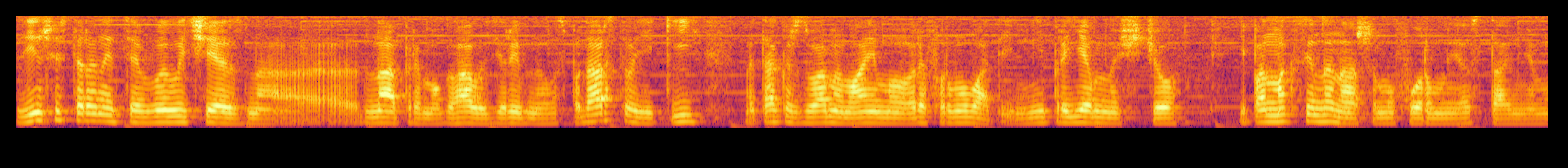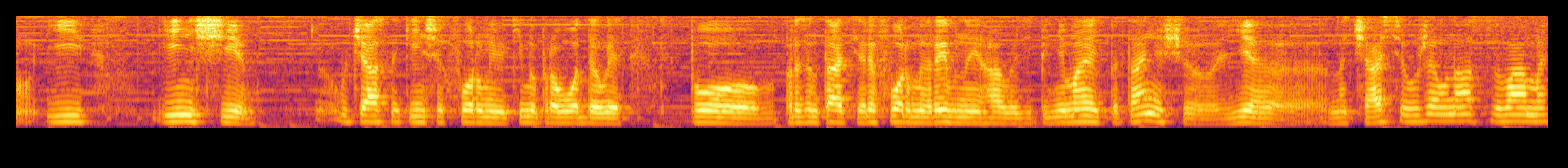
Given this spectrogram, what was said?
з іншої сторони, це величезна е, напрямок галузі рибного господарства, який ми також з вами маємо реформувати. І мені приємно, що і пан Максим на нашому форумі останньому, і інші учасники інших форумів, які ми проводили по презентації реформи рибної галузі, піднімають питання, що є е, на часі вже у нас з вами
